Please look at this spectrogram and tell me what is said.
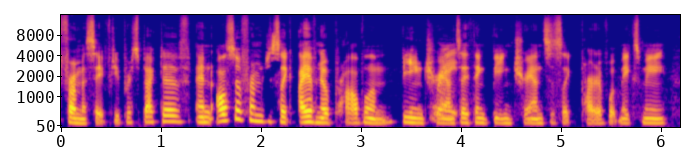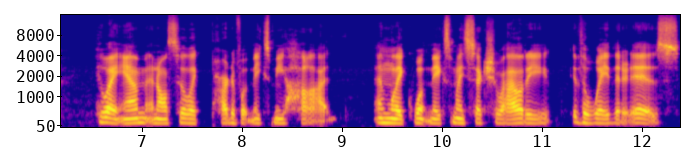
from a safety perspective and also from just like I have no problem being trans. Right. I think being trans is like part of what makes me who I am and also like part of what makes me hot and like what makes my sexuality the way that it is.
